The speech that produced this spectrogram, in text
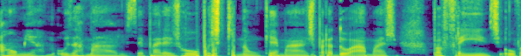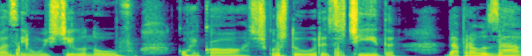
Arrume os armários, separe as roupas que não quer mais para doar mais para frente ou fazer um estilo novo com recortes, costuras tinta. Dá para usar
